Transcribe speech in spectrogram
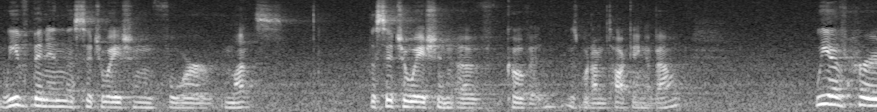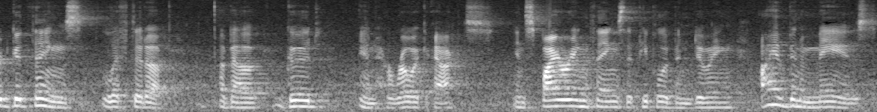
we've been in this situation for months. The situation of COVID is what I'm talking about. We have heard good things lifted up about good and heroic acts, inspiring things that people have been doing. I have been amazed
